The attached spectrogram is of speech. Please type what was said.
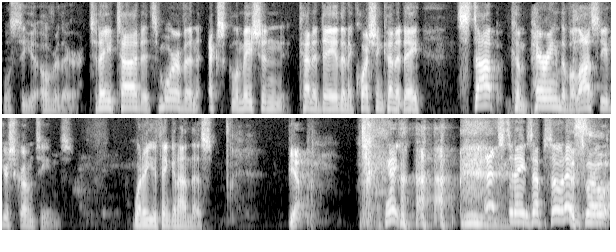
We'll see you over there. Today, Todd, it's more of an exclamation kind of day than a question kind of day. Stop comparing the velocity of your Scrum teams. What are you thinking on this? Yep. Okay, that's today's episode. So,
